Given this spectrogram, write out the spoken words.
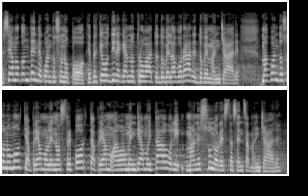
Siamo contente quando sono poche perché vuol dire che hanno trovato dove lavorare e dove mangiare, ma quando sono molti apriamo le nostre porte, apriamo, aumentiamo i tavoli, ma nessuno resta senza mangiare.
